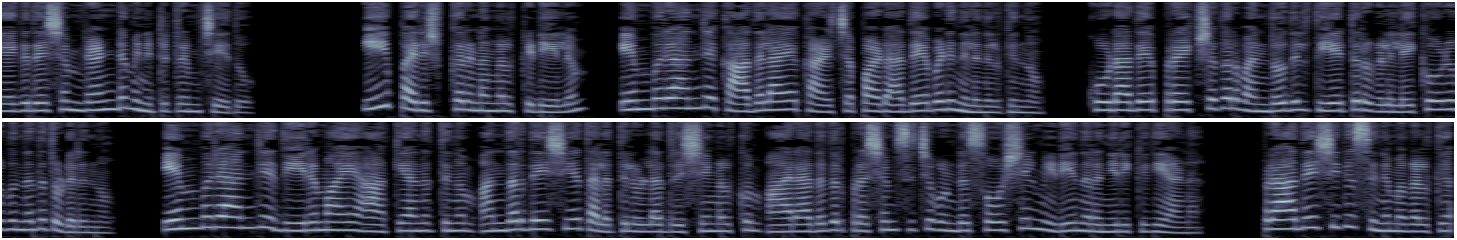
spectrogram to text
ഏകദേശം രണ്ട് മിനിറ്റ് ട്രിം ചെയ്തു. ഈ പരിഷ്കരണങ്ങൾക്കിടയിലും എമ്പുരാന്റെ കാതലായ കാഴ്ചപ്പാട് അതേപടി നിലനിൽക്കുന്നു. കൂടാതെ പ്രേക്ഷകർ വൻതോതിൽ തിയേറ്ററുകളിലേക്ക് ഒഴുകുന്നത് തുടരുന്നു. എമ്പുരാന്റെ ധീരമായ ആഖ്യാനത്തിനും അന്തർദേശീയ തലത്തിലുള്ള ദൃശ്യങ്ങൾക്കും ആരാധകർ പ്രശംസിച്ചുകൊണ്ട് സോഷ്യൽ മീഡിയ നിറഞ്ഞിരിക്കുകയാണ്. പ്രാദേശിക സിനിമകൾക്ക്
